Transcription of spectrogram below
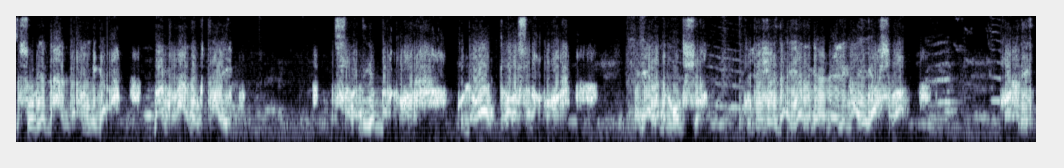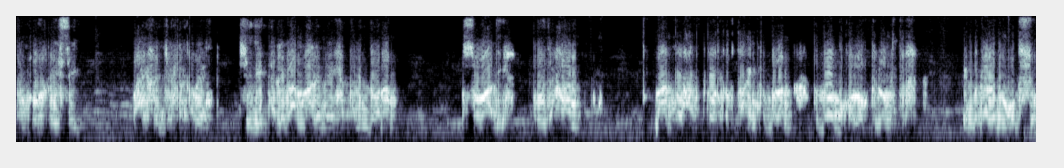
mas'uuliyadda xagga amniga ah maanta waxaad og tahay sanad iyo bar ka hor ku dhowaad laba sano ka hor magaalada muqdisho gudaheeda ayaa laga celcelinayay al-shabaab kooxdii tan ku horeysay waxay rajo ka qabeen sidii talibaan maalin ay ka talin doonaan soomaaliya. Guud ahaan maanta waxaad ka warqabtaa in ka badan toddoba boqol oo kilomitr in magaalada muqdisho.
